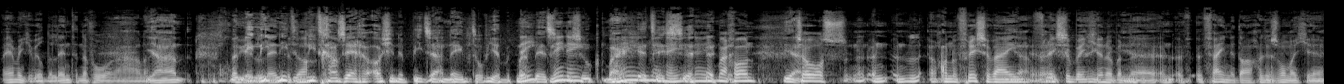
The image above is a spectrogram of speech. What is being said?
hè, want je wil de lente naar voren halen. Ja, maar niet, niet, niet, niet gaan zeggen als je een pizza neemt of je hebt een Nee, mensen nee, nee, bezoek. Maar nee, het is. nee, nee, maar gewoon Ja. zoals een, een, een, gewoon een frisse wijn, Ja, een frisse frisse beetje op een, een, een fijne dag, een zonnetje.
